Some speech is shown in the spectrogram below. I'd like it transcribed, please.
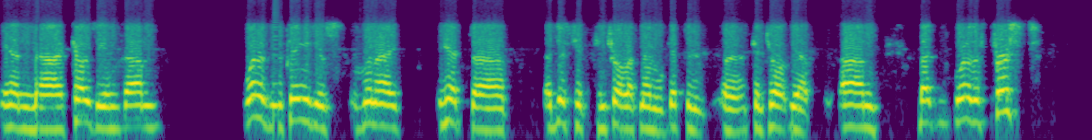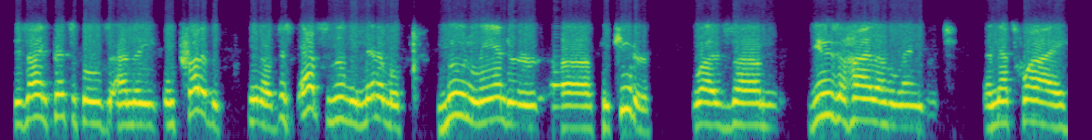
in uh, CoSy, and um, one of the things is when I hit, uh, I just hit Control F9. We'll get to uh, Control, yeah. Um, but one of the first design principles on the incredibly, you know, just absolutely minimal moon lander uh, computer was um, use a high level language. And that's why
